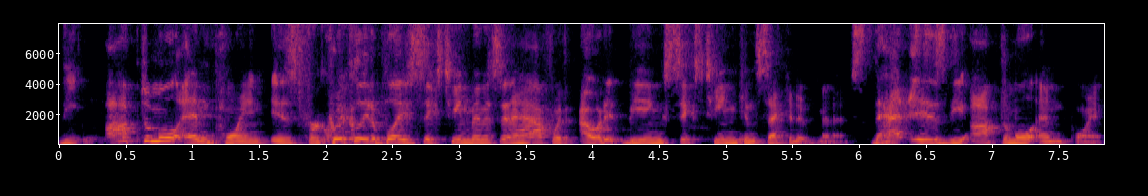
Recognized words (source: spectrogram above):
the optimal endpoint is for Quickley to play 16 minutes and a half without it being 16 consecutive minutes. That is the optimal endpoint.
